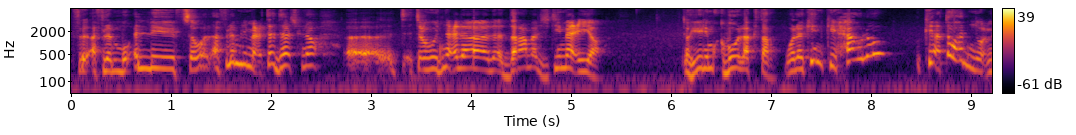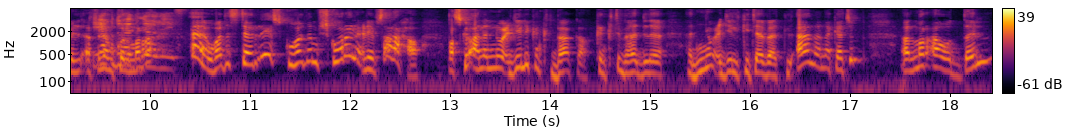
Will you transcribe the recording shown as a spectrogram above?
في أفلام مؤلف سواء الأفلام اللي ما اعتادهاش حنا آه، تعودنا على الدراما الاجتماعية. هي اللي مقبولة أكثر ولكن كيحاولوا كيعطيو هذا النوع من الأفلام كل مرة. آه وهذا c'est un risque وهذا مشكورين عليه بصراحة. parce que أنا النوع ديالي كنكتب هكا كنكتب هذا النوع ديال الكتابات. الآن أنا كاتب المرأة والظل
